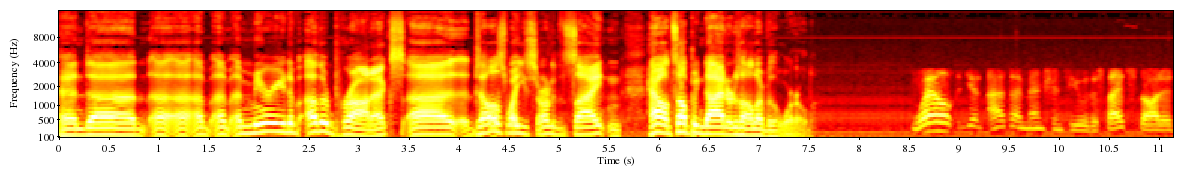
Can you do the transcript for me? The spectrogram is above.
and uh, a, a, a, myriad of other products. Uh, tell us why you started the site and how it's helping dieters all over the world. Well, you know, as I mentioned to you, the site started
